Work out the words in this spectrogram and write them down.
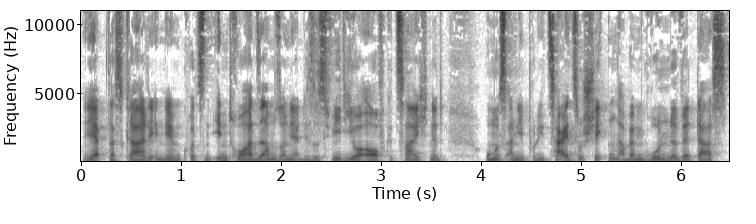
Ihr habt das gerade in dem kurzen Intro, hat Samson ja dieses Video aufgezeichnet, um es an die Polizei zu schicken, aber im Grunde wird das,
